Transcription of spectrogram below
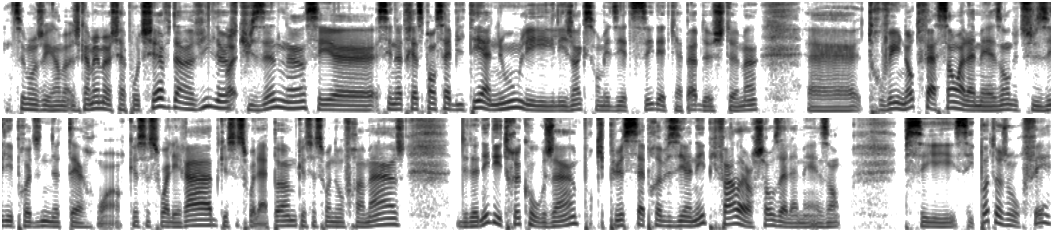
tu sais, moi, j'ai j'ai quand même un chapeau de chef dans la vie, là, je cuisine, là. C'est euh, c'est notre responsabilité à nous, les, les gens qui sont médiatisés, d'être capables de justement euh, trouver une autre façon à la maison d'utiliser les produits de notre terroir, que ce soit l'érable, que ce soit la pomme, que ce soit nos fromages, de donner des trucs aux gens pour qu'ils puissent s'approvisionner puis faire leurs choses à la maison. Puis c'est pas toujours fait.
